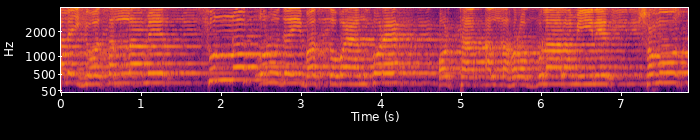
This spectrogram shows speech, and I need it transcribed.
আলাইহি ওয়াসাল্লামের সুন্নত অনুযায়ী বাস্তবায়ন করে, অর্থাৎ আল্লাহ রব্বুল আলমিনের সমস্ত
